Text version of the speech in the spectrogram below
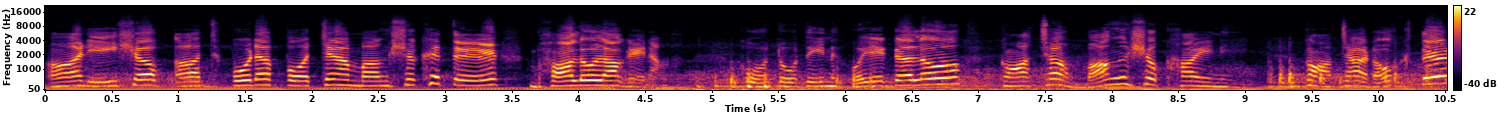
আর এইসব আধপোড়া পচা মাংস খেতে ভালো লাগে না। কতদিন হয়ে গেল কাঁচা মাংস খাইনি কাঁচা রক্তের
